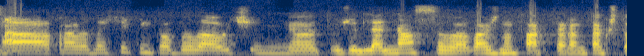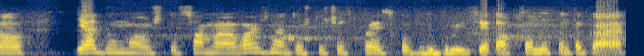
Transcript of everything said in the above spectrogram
а, правозащитников была очень а, тоже для нас важным фактором. Так что я думаю, что самое важное, то, что сейчас происходит в Грузии, это абсолютно такая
